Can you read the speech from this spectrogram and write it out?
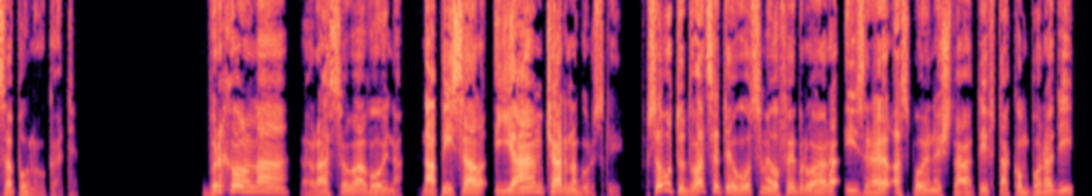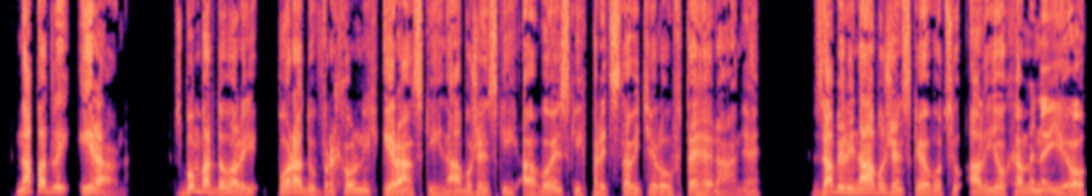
sa ponúkať. Vrcholná rasová vojna. Napísal Ján Čarnogurský. V sobotu 28. februára Izrael a Spojené štáty v takom poradí napadli Irán. Zbombardovali poradu vrcholných iránskych náboženských a vojenských predstaviteľov v Teheráne, zabili náboženského vodcu Aliho Chameneiho,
